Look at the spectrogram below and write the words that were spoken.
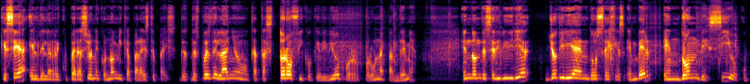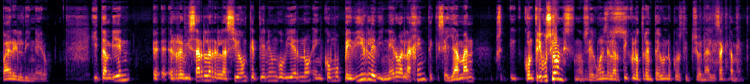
que sea el de la recuperación económica para este país. después del año catastrófico que vivió por, por una pandemia, en donde se dividiría yo diría en dos ejes, en ver en dónde sí ocupar el dinero y también eh, eh, revisar la relación que tiene un gobierno en cómo pedirle dinero a la gente, que se llaman pues, eh, contribuciones, ¿no? según el artículo 31 constitucional, exactamente.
